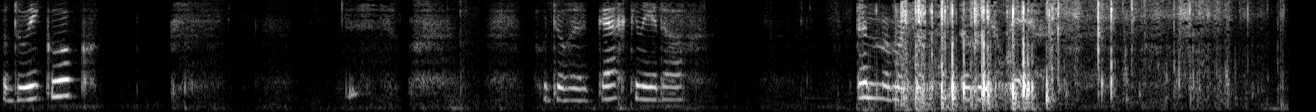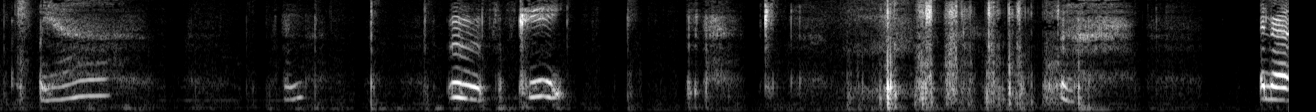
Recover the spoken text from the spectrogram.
Dat doe ik ook. Dus goed door elkaar kneden. En dan maak ik het er weer bij. Ja. En. Mm, Oké. En uh,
